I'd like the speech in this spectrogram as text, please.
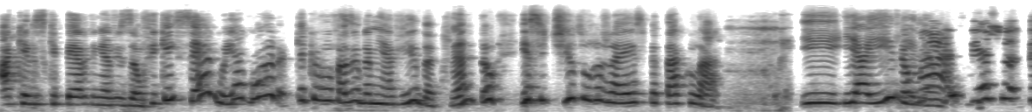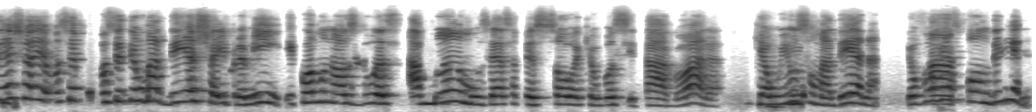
Aqueles que perdem a visão. Fiquei cego, e agora? O que, é que eu vou fazer da minha vida? Né? Então, esse título já é espetacular. E, e aí, então, Lilian... deixa, deixa aí, você, você deu uma deixa aí para mim, e como nós duas amamos essa pessoa que eu vou citar agora, que é o Wilson Madeira, eu vou ah. responder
